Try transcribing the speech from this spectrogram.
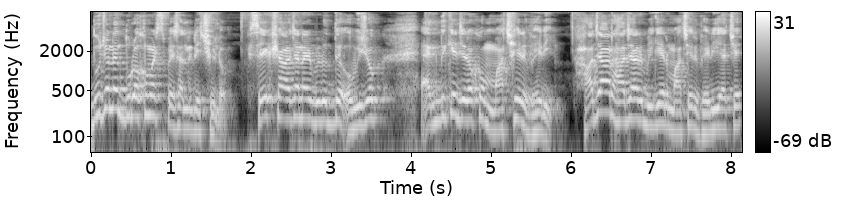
দুজনের দু রকমের স্পেশালিটি ছিল। শেখ শাহজাহানের বিরুদ্ধে অভিযোগ, একদিকে যেরকম মাছের ভেরি হাজার হাজার বিঘের মাছের ভেরি আছে,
